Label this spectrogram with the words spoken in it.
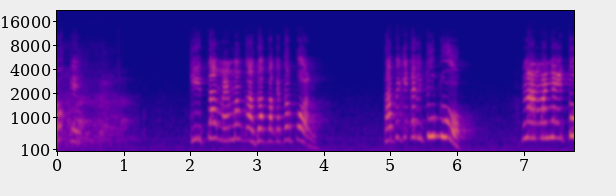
Oke. Kita memang kagak pakai telepon. Tapi kita dituduh. Namanya itu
